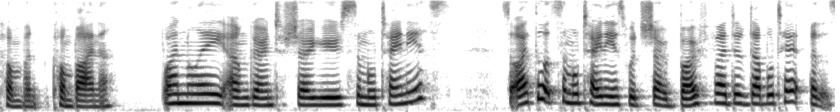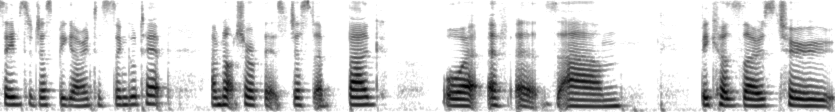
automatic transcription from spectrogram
combi- combiner. Finally, I'm going to show you simultaneous. So I thought simultaneous would show both if I did a double tap, but it seems to just be going to single tap. I'm not sure if that's just a bug or if it's um, because those two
